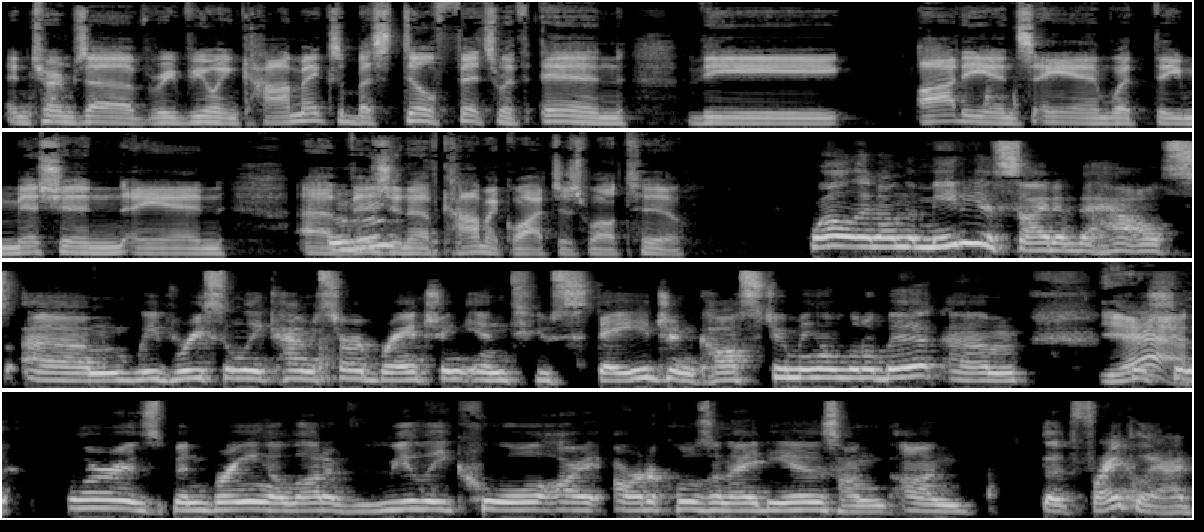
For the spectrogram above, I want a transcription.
in terms of reviewing comics, but still fits within the audience and with the mission and uh, mm-hmm. vision of Comic Watch as well too. Well, and on the media side of the house, um, we've recently kind of started branching into stage and costuming a little bit. Um, yeah. Christian has been bringing a lot of really cool articles and ideas on on that. Frankly, I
